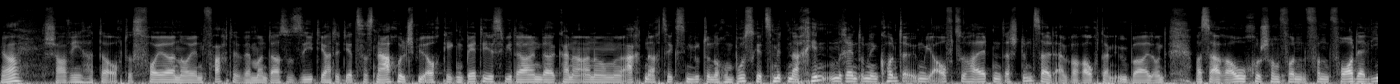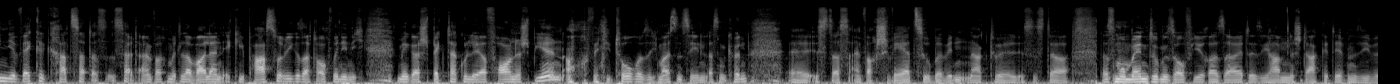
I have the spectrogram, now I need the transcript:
Ja, Xavi hat da auch das Feuer neu entfacht, wenn man da so sieht. Ihr hattet jetzt das Nachholspiel auch gegen Betis, wieder in der, keine Ahnung, 88. Minute noch im Bus jetzt mit nach hinten rennt, um den Konter irgendwie aufzuhalten. Das stimmt halt einfach auch dann überall. Und was Araujo schon von, von vor der Linie weggekratzt hat, das ist halt einfach mittlerweile ein Equipasso, wie gesagt, auch wenn die nicht mega spektakulär vorne spielen, auch wenn die Tore sich meistens sehen lassen können, äh, ist das einfach schwer zu überwinden aktuell. Ist es da, das Momentum ist auf ihrer Seite, sie haben eine starke Defensive,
